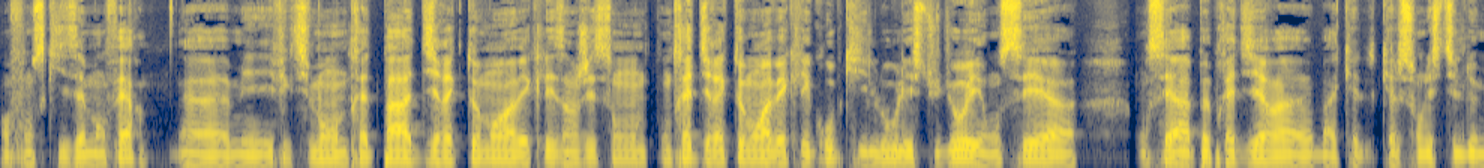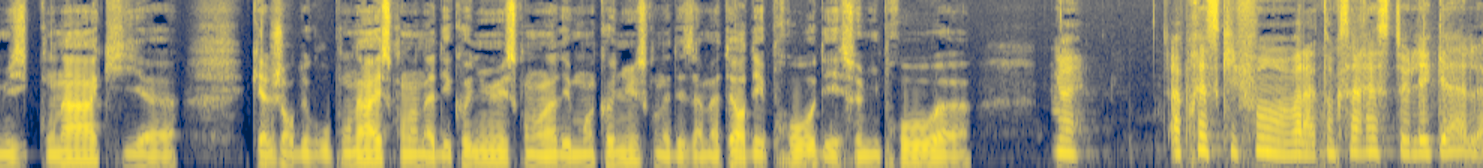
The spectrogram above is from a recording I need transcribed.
en font ce qu'ils aiment en faire. mais effectivement, on ne traite pas directement avec les ingé on traite directement avec les groupes qui louent les studios et on sait on sait à peu près dire euh, bah, quels, quels, sont les styles de musique qu'on a, qui, euh, quel genre de groupe on a, est-ce qu'on en a des connus, est-ce qu'on en a des moins connus, est-ce qu'on a des amateurs, des pros, des semi-pros. Euh? Ouais. Après, ce qu'ils font, voilà, tant que ça reste légal.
